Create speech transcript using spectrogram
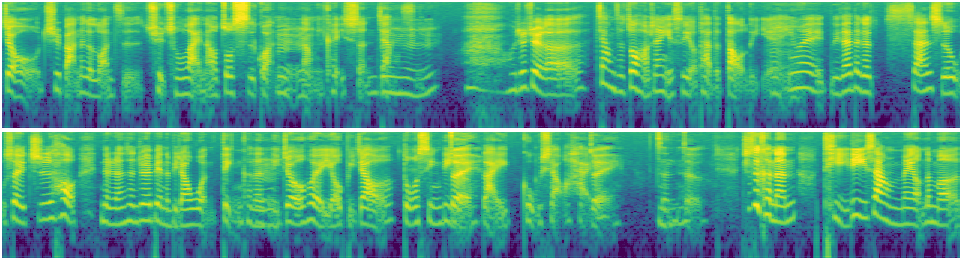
就去把那个卵子取出来，然后做试管，嗯嗯让你可以生这样子。嗯我就觉得这样子做好像也是有它的道理耶，因为你在那个三十五岁之后，你的人生就会变得比较稳定，可能嗯你就会有比较多心力来顾小孩。，对，真的。就是可能体力上没有那么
